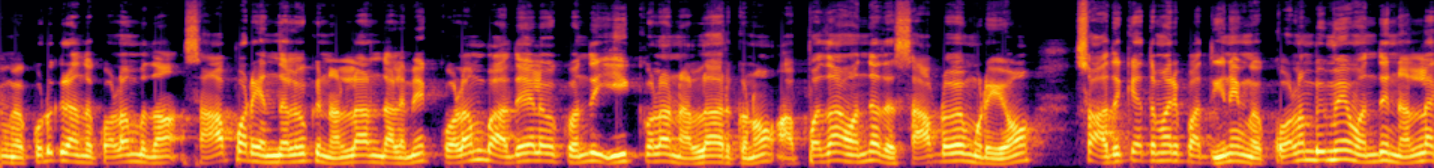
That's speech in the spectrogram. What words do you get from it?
இவங்க கொடுக்குற அந்த குழம்பு தான் சாப்பாடு எந்த அளவுக்கு நல்லா இருந்தாலுமே குழம்பு அதே அளவுக்கு வந்து ஈக்குவலாக நல்லா இருக்கணும். அப்போ தான் வந்து அதை சாப்பிடவே முடியும். ஸோ அதுக்கேற்ற மாதிரி பார்த்தீங்கன்னா இவங்க குழம்புமே வந்து நல்லா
